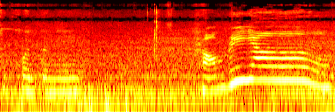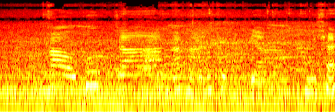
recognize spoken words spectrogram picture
ทุกคนตอนนี้ พร้อมหรือยังข้าวทุกจานอาหารทุกอย่างไม่ใช่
